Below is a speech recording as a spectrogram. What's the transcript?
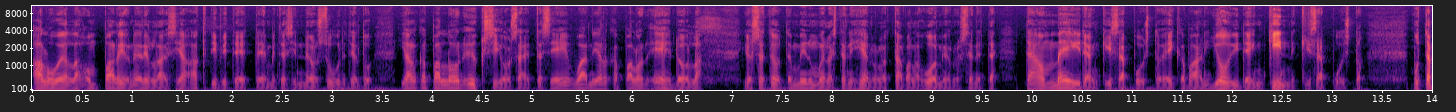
alueella on paljon erilaisia aktiviteetteja, mitä sinne on suunniteltu. Jalkapallo on yksi osa, että se ei vain jalkapallon ehdoilla, jossa te olette minun mielestäni hienolla tavalla huomioinut sen, että tämä on meidän kisapuisto eikä vaan joidenkin kisapuisto. Mutta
